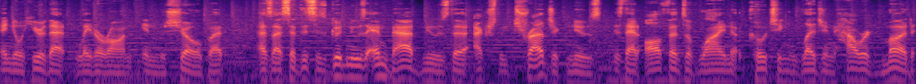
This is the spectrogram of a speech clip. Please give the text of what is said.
and you'll hear that later on in the show. But as I said, this is good news and bad news. The actually tragic news is that offensive line coaching legend Howard Mudd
